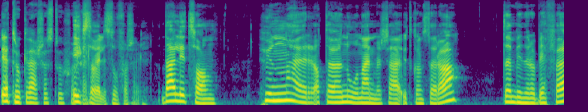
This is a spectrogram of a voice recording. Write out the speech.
Jeg tror ikke det er så stor Ikke forskjell. så veldig stor forskjell. Det er litt sånn Hun hører at noen noe nærmer seg utgangsdøra. Den begynner å bjeffe.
